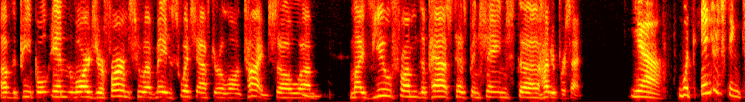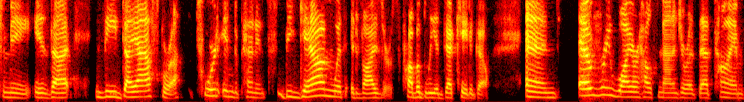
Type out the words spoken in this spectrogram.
of the people in larger firms who have made a switch after a long time. So um, mm-hmm. my view from the past has been changed uh, 100%. Yeah. What's interesting to me is that the diaspora toward independence began with advisors probably a decade ago. And every wirehouse manager at that time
